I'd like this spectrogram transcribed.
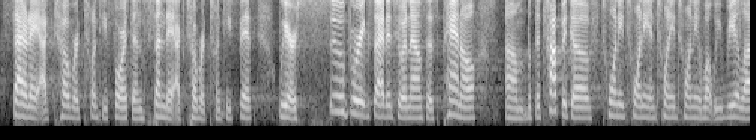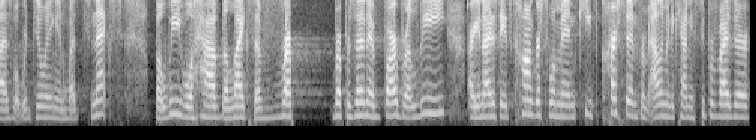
saturday october 24th and sunday october 25th we are super excited to announce this panel um, with the topic of 2020 and 2020 what we realize what we're doing and what's next. But we will have the likes of rep Representative Barbara Lee, our United States Congresswoman, Keith Carson from Alameda County Supervisor,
